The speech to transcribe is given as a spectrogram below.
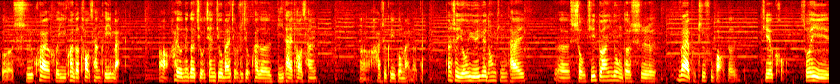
个十块和一块的套餐可以买啊，还有那个九千九百九十九块的敌台套餐，呃，还是可以购买的。但是由于悦通平台，呃，手机端用的是 Web 支付宝的接口，所以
